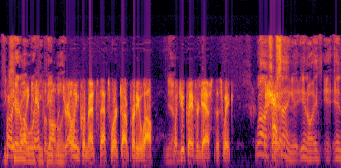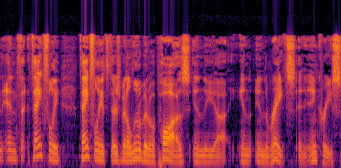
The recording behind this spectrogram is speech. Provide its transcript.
If you Well, cared well, about he working canceled people, all the drilling permits. That's worked out pretty well. Yeah. What'd you pay for gas this week? Well, that's what I'm saying. It- You know, it, it- and and th- thankfully, thankfully, it's, there's been a little bit of a pause in the uh, in in the rates in increase,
